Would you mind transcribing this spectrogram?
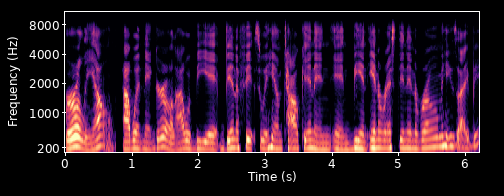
early on I wasn't that girl. I would be at benefits with him talking and, and being interested in the room. He's like, bitch,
